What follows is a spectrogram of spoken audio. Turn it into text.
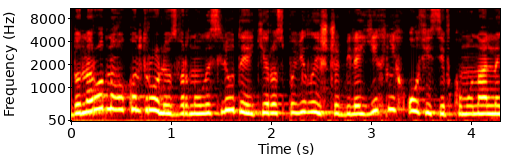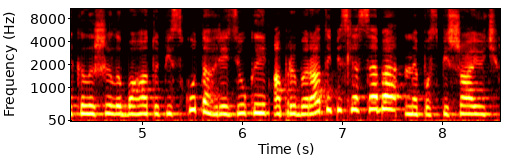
До народного контролю звернулись люди, які розповіли, що біля їхніх офісів комунальники лишили багато піску та грязюки, а прибирати після себе не поспішають.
